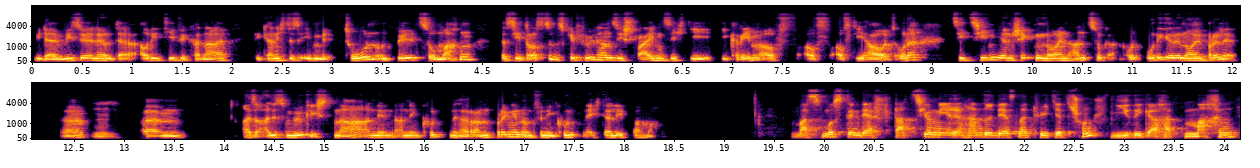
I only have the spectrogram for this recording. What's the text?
wie der visuelle und der auditive Kanal, wie kann ich das eben mit Ton und Bild so machen, dass sie trotzdem das Gefühl haben, sie streichen sich die, die Creme auf, auf, auf die Haut oder sie ziehen ihren schicken neuen Anzug an oder, oder ihre neue Brille. Ja? Mhm. Ähm, also alles möglichst nah an den, an den Kunden heranbringen und für den Kunden echt erlebbar machen. Was muss denn der stationäre Handel, der es natürlich jetzt schon schwieriger hat, machen,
